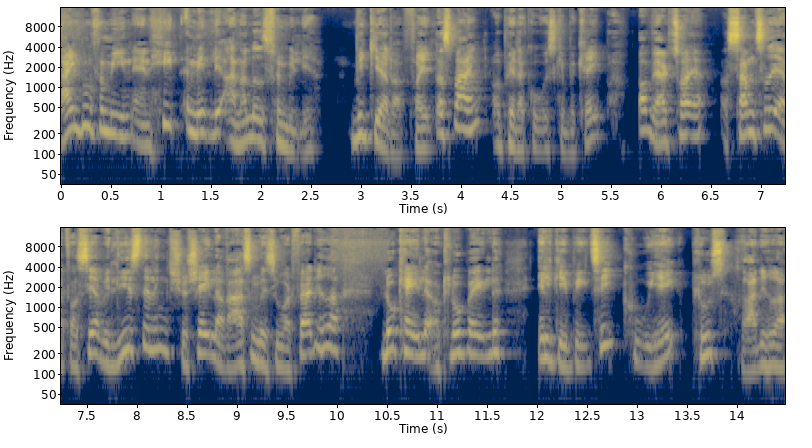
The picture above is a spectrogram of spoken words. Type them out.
Regnbuefamilien er en helt almindelig anderledes familie. Vi giver dig forældresparing og pædagogiske begreber og værktøjer, og samtidig adresserer vi ligestilling, sociale og racemæssige uretfærdigheder, lokale og globale LGBT, QIA plus rettigheder.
